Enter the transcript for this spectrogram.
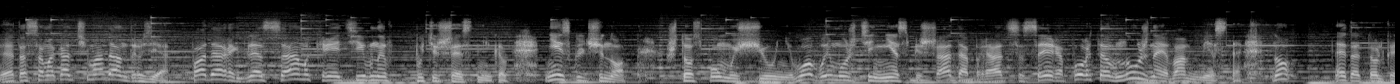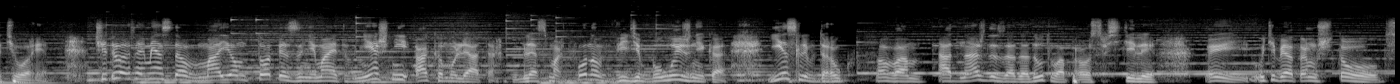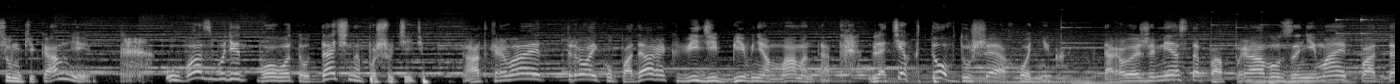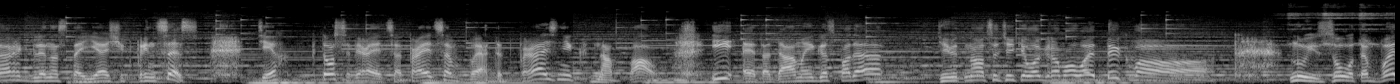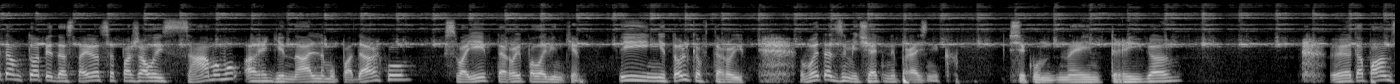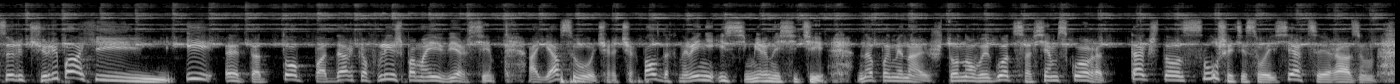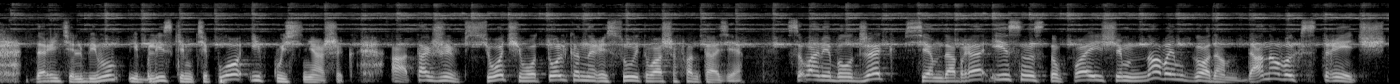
Это самокат-чемодан, друзья. Подарок для самых креативных путешественников. Не исключено, что с помощью него вы можете не спеша добраться с аэропорта в нужное вам место. Но это только теория. Четвертое место в моем топе занимает внешний аккумулятор для смартфонов в виде булыжника. Если вдруг вам однажды зададут вопрос в стиле «Эй, у тебя там что, в сумке камни?» У вас будет повод удачно пошутить. Открывает тройку подарок в виде бивня мамонта для тех, кто в душе охотник. Второе же место по праву занимает подарок для настоящих принцесс. Тех, кто собирается отправиться в этот праздник на бал. И это, дамы и господа, 19-килограммовая тыква. Ну и золото в этом топе достается, пожалуй, самому оригинальному подарку своей второй половинке. И не только второй. В этот замечательный праздник. Секундная интрига. Это панцирь черепахи! И это топ подарков лишь по моей версии. А я, в свою очередь, черпал вдохновение из всемирной сети. Напоминаю, что Новый год совсем скоро, так что слушайте свое сердце и разум. Дарите любимым и близким тепло и вкусняшек. А также все, чего только нарисует ваша фантазия. С вами был Джек. Всем добра и с наступающим Новым годом. До новых встреч!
